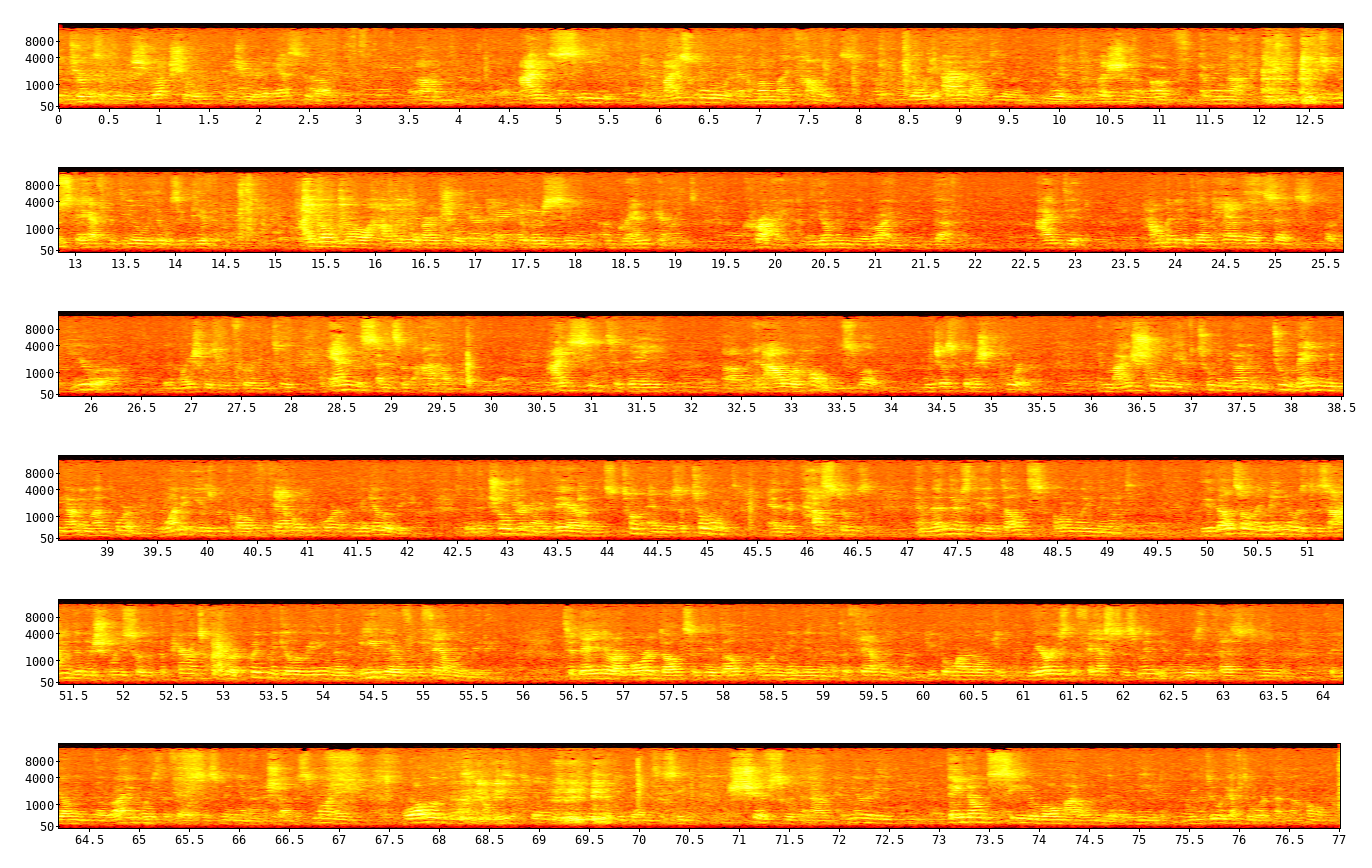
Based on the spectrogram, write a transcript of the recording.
In terms of the restructuring that you had asked about, um, I see in my school and among my colleagues that we are now dealing with the question of emunah, which we didn't used to have to deal with. It was a given. I don't know how many of our children have ever seen a grandparent cry on the Yamim Noraim davening. I did. How many of them have that sense of yira that Moshe was referring to, and the sense of ahava? I see today um, in our homes, well, we just finished Purim. In my shul, we have two minyanim, two main minyanim on Purim. One is we call the family Purim Megillah reading, where the children are there and it's tum- and there's a tumult and their costumes, and then there's the adults only minyan. The adults only minyan was designed initially so that the parents could hear a quick Megillah reading and then be there for the family reading. Today, there are more adults at the adult-only minyan than at the family one. People want to know, where is the fastest minyan? Where's the fastest minyan for Yamim Noraim? Where's the fastest minyan on a Shabbos morning? All of these kinds of things we have begun to see shifts within our community. They don't see the role modeling that we need. We do have to work on the home.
